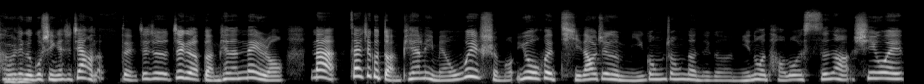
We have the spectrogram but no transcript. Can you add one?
他说这个故事应该是这样的，对，这就是这个短片的内容。那在这个短片里面，为什么又会提到这个迷宫中的那个米诺陶洛斯呢？是因为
